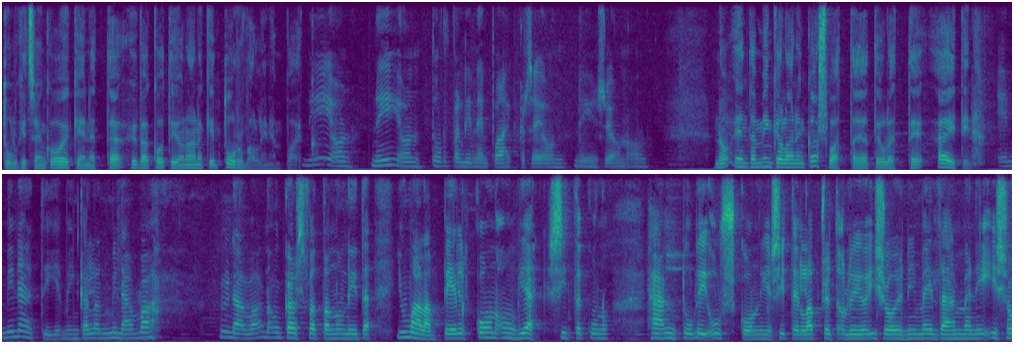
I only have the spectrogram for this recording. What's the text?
tulkitsenko oikein, että hyvä koti on ainakin turvallinen paikka? Niin on, niin on, turvallinen paikka se on, niin se on ollut. No entä minkälainen kasvattaja te olette äitinä? En minä tiedä, minkälainen minä vaan. Minä vaan olen kasvattanut niitä Jumalan pelkoon. On, ja sitten kun hän tuli uskon ja sitten lapset oli jo isoja, niin meiltähän meni iso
